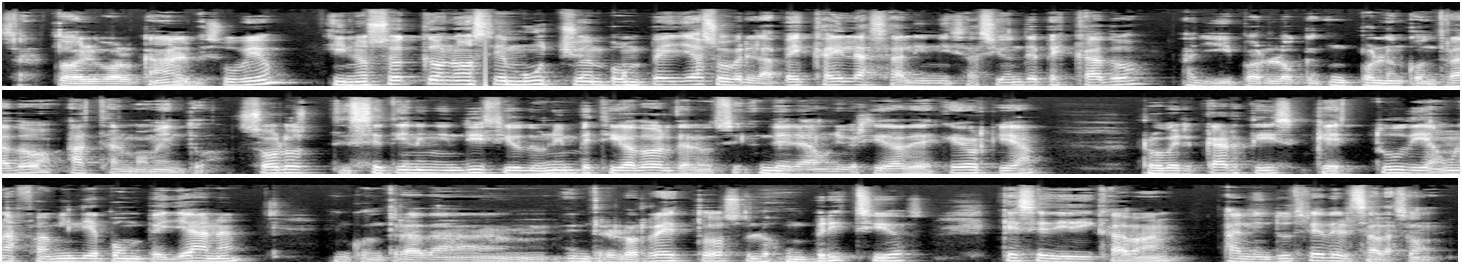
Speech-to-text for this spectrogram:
saltó el volcán, el Vesubio, y no se conoce mucho en Pompeya sobre la pesca y la salinización de pescado allí, por lo, por lo encontrado hasta el momento. Solo se tienen indicios de un investigador de la, Universidad de Georgia, Robert Curtis, que estudia una familia pompeyana encontrada entre los restos, los umbricios, que se dedicaban a la industria del salazón.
